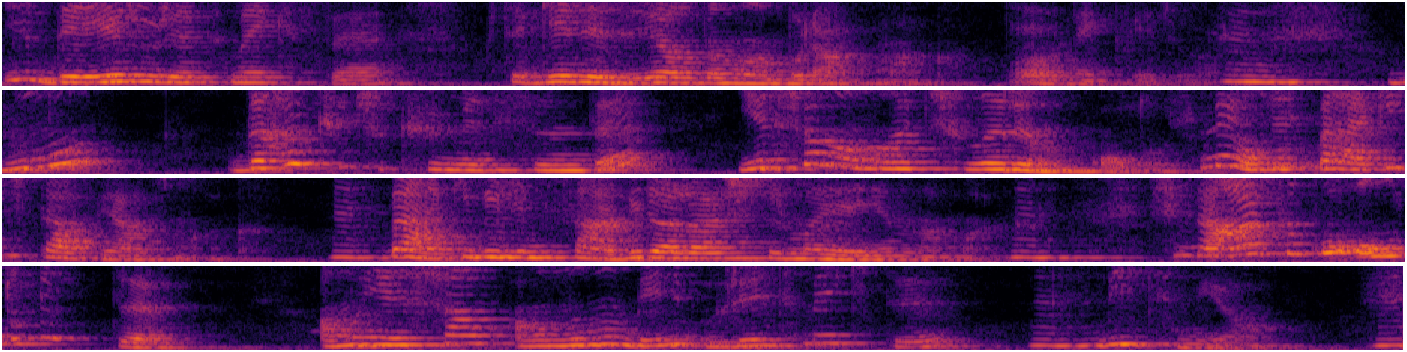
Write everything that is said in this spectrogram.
bir değer üretmekse, işte geleceğe adama bırakmak örnek veriyorum. Hı. Bunun daha küçük kümesinde yaşam amaçlarım olur. Ne olur? Belki kitap yazmak. Hı. Belki bilimsel bir araştırma yayınlamak. Hı. Şimdi artık o oldu bitti. Ama yaşam anlamım beni üretmekti. Hı hı. Bitmiyor. Hı hı.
